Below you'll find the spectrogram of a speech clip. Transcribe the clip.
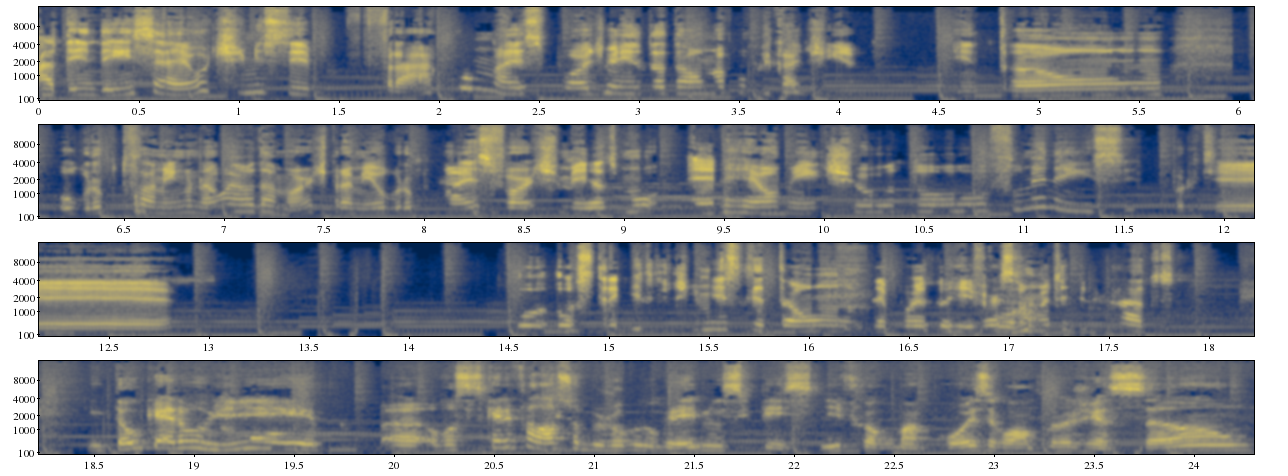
a tendência é o time ser fraco, mas pode ainda dar uma complicadinha. Então, o grupo do Flamengo não é o da morte. Para mim, o grupo mais forte mesmo é realmente o do Fluminense. Porque o, os três times que estão depois do River Porra. são muito equilibrados. Então quero ouvir. Uh, vocês querem falar sobre o jogo do Grêmio em específico, alguma coisa, alguma projeção?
